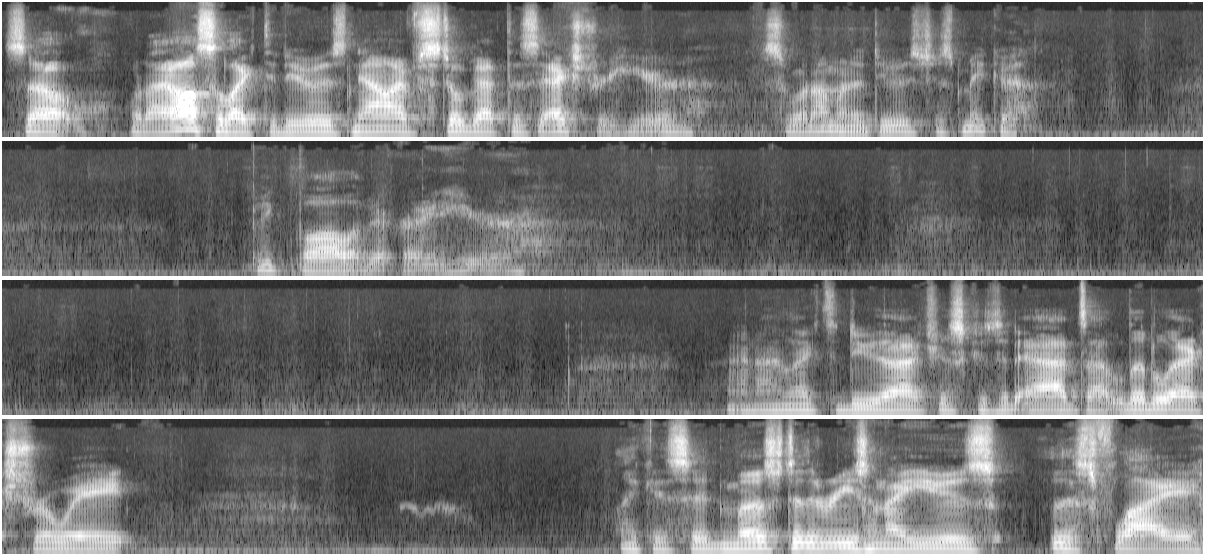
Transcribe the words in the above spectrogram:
So what I also like to do is now I've still got this extra here. So what I'm going to do is just make a big ball of it right here. And I like to do that just because it adds that little extra weight. Like I said, most of the reason I use this fly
